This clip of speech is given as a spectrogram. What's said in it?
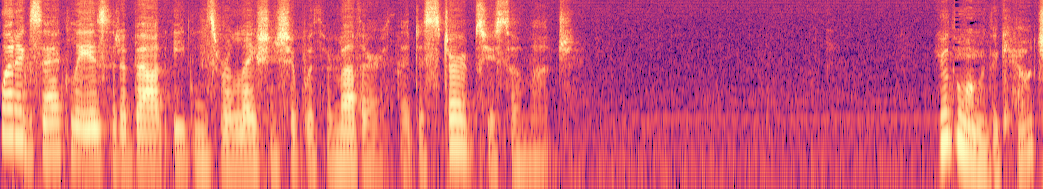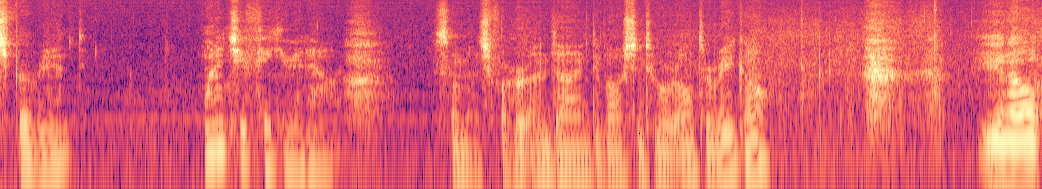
What exactly is it about Eden's relationship with her mother that disturbs you so much? You're the one with the couch for rent. Why don't you figure it out? So much for her undying devotion to her alter ego. You know,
